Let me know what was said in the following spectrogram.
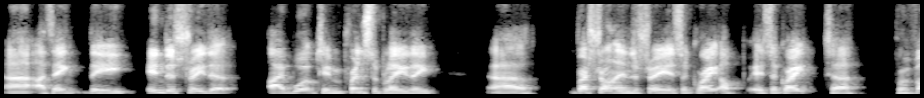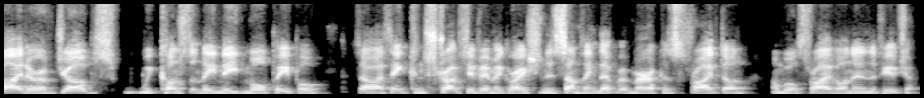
Uh, I think the industry that I've worked in, principally the uh, restaurant industry, is a great op- is a great uh, provider of jobs. We constantly need more people, so I think constructive immigration is something that America's thrived on and will thrive on in the future.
